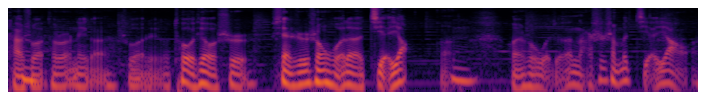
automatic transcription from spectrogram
他说嗯他说那个说这个脱口秀是现实生活的解药。嗯或者说，我觉得哪是什么解药啊，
